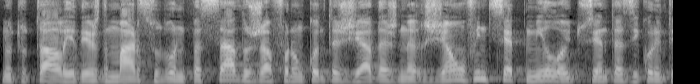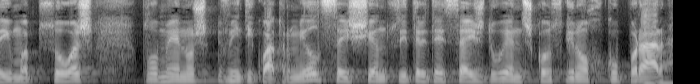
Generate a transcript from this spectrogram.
No total, e desde março do ano passado, já foram contagiadas na região 27.841 pessoas. Pelo menos 24.636 doentes conseguiram recuperar.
